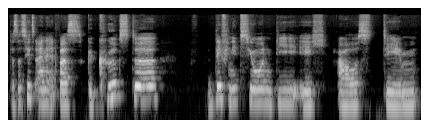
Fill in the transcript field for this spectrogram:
Das ist jetzt eine etwas gekürzte Definition, die ich aus dem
